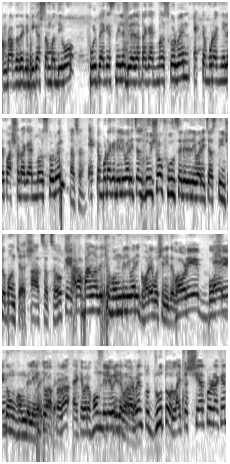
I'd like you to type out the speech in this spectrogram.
আমরা আপনাদেরকে বিকাশ নাম্বার দিব। ফুল প্যাকেজ নিলে দুই হাজার টাকা অ্যাডভান্স করবেন একটা প্রোডাক্ট নিলে পাঁচশো টাকা অ্যাডভান্স করবেন। আচ্ছা। একটা প্রোডাক্টে ডেলিভারি চার্জ দুইশো ফুল সেটে ডেলিভারি চার্জ তিনশো পঞ্চাশ। আচ্ছা আচ্ছা ওকে সারা বাংলাদেশে হোম ডেলিভারি ঘরে বসে নিতে ঘরে বসে একদম হোম ডেলিভারি। আপনারা একেবারে হোম ডেলিভারি নিতে। পারবেন। তো দ্রুত লাইভটা শেয়ার করে রাখেন।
